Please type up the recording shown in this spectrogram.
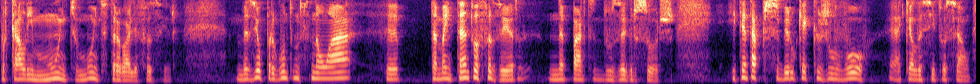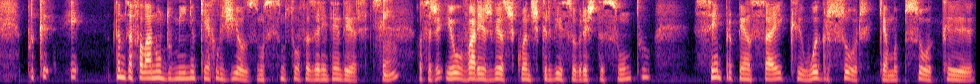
porque há ali muito, muito trabalho a fazer. Mas eu pergunto-me se não há uh, também tanto a fazer na parte dos agressores e tentar perceber o que é que os levou àquela situação. Porque é, estamos a falar num domínio que é religioso, não sei se me estou a fazer entender. Sim. Ou seja, eu várias vezes, quando escrevi sobre este assunto, sempre pensei que o agressor, que é uma pessoa que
